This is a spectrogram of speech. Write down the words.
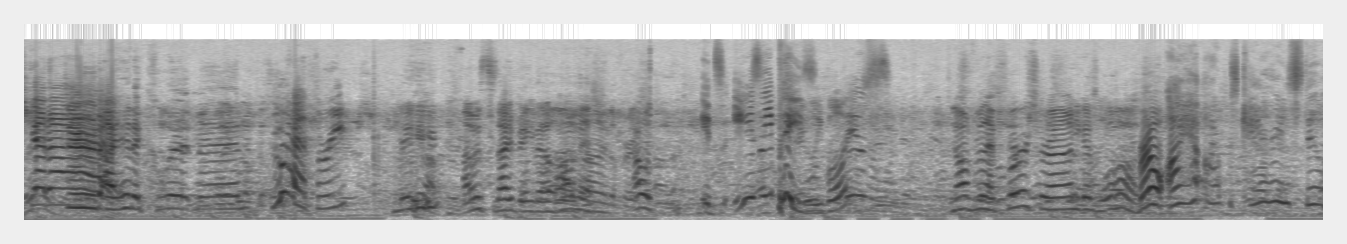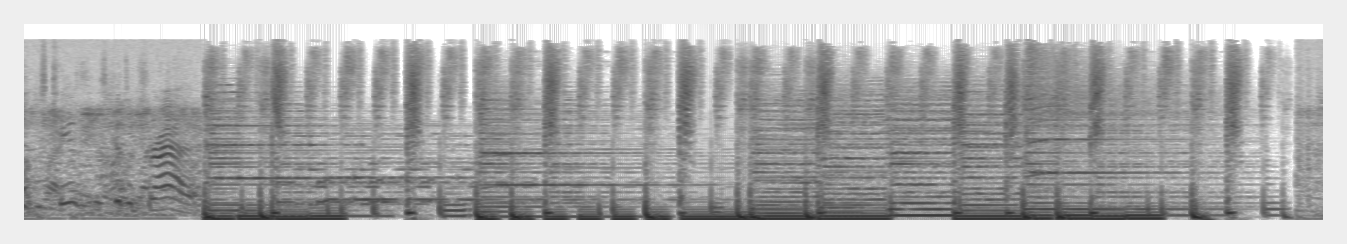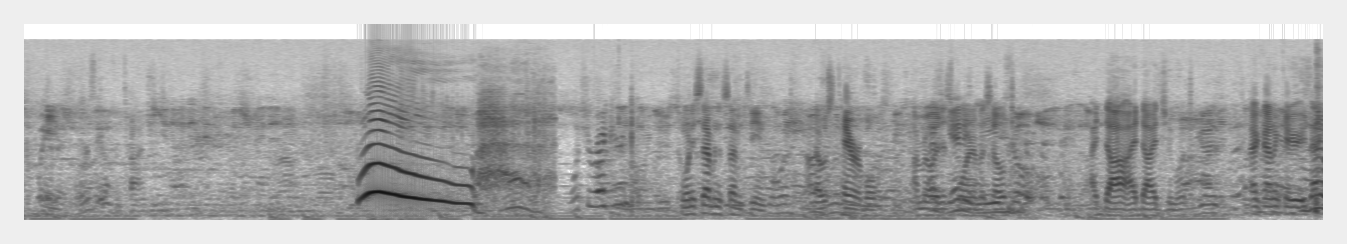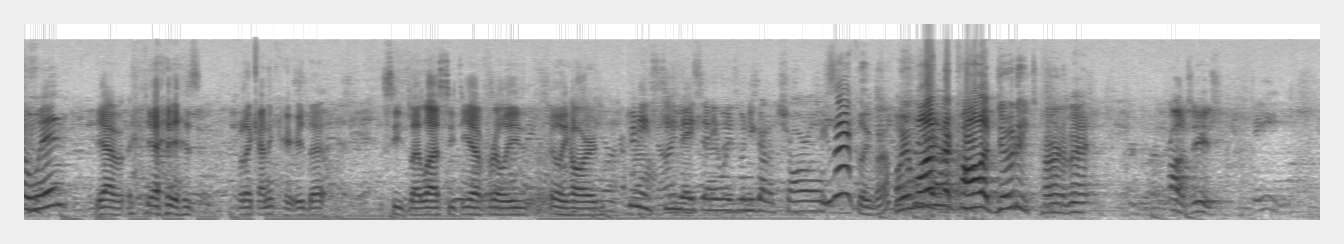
Dude, I hit a clip, man. Who had three? Me. I was sniping the whole time. I was It's easy peasy, boys. not for that first round. You guys lost. Bro, I I was carrying still. These kids, these kids are trash. 27 to 17. That was terrible. I'm really disappointed in myself. I died. I died too much. I kind of carried. Is that a win? Yeah, yeah, it is. But I kind of carried that. C- that last CTF really, really hard. Who needs teammates anyways when you got a Charles? Exactly, bro. We won the Call of Duty tournament. Oh, jeez.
